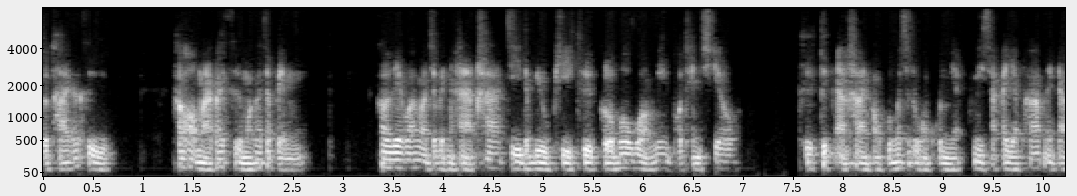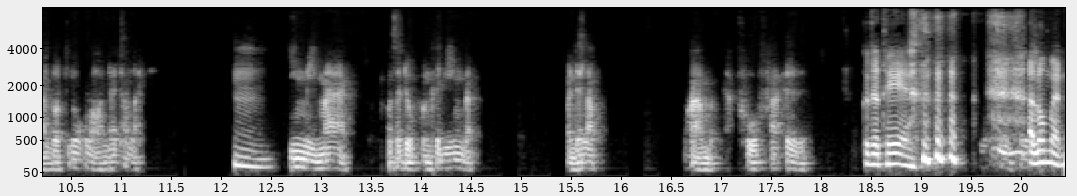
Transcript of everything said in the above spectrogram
สุดท้ายก็คือเขาออกมาก็คือมันก็จะเป็น เขาเรียกว่ามันจะเป็นหาค่า GWP คือ global warming potential คือตึกอาคารของคุณวัสดุของคุณเนี่ยมีศักยภาพในการลดโลกร้อนได้เท่าไหร่อืมยิ่งมีมากวัสดุคุณก็ยิ่งแบบ มันได้รับความแบบ approve ว่าเออก็จะเท่อารมณ์เหมือน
